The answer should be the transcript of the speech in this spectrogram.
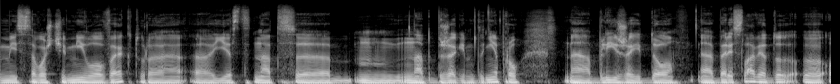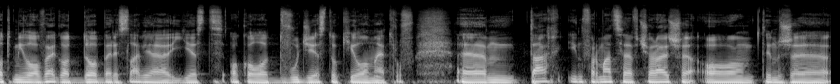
miejscowości Milowe, które e, jest nad, e, nad brzegiem Dniepru, bliżej do Berysławia. Do, od Milowego do Berysławia jest około 20 kilometrów. Ta informacja informacja wczorajsza o tym, że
